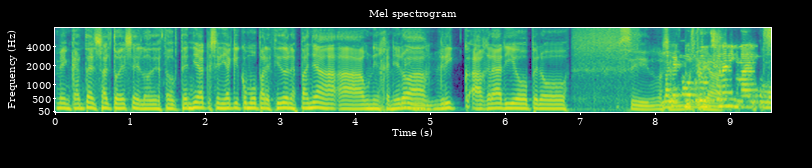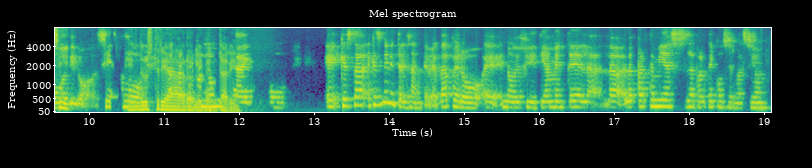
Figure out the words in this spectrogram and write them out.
me, encanta el salto ese, lo de zootecnia, que sería aquí como parecido en España a, un ingeniero mm. agrario, pero... Sí, no sé. como producción animal, como digo. Sí, es como industria agroalimentaria. Eh, que, está, que es bien interesante, ¿verdad? Pero eh, no, definitivamente la, la, parte mía es la parte de conservación.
